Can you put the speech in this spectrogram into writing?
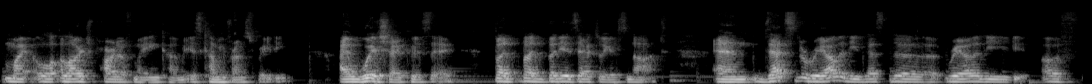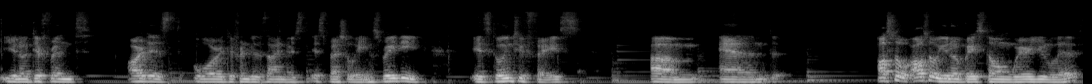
my a large part of my income is coming from 3D. I wish I could say, but but but it's actually it's not, and that's the reality. That's the reality of you know different artists or different designers, especially in 3D, is going to face, um, and also also you know based on where you live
